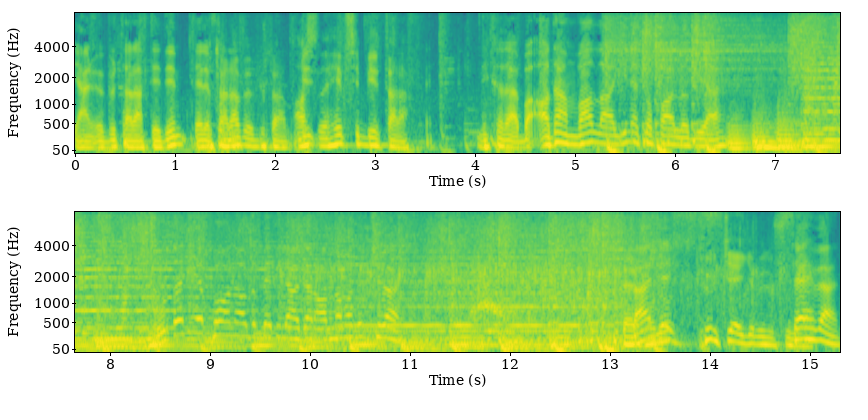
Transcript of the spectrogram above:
yani öbür taraf dedim. Telefon. Taraf öbür taraf. Aslında hepsi bir taraf. Ne kadar adam vallahi yine toparladı ya. Burada niye puan aldın be birader anlamadım ki ben. Telefonu Bence- Türkiye gibi düşün. Sehven.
